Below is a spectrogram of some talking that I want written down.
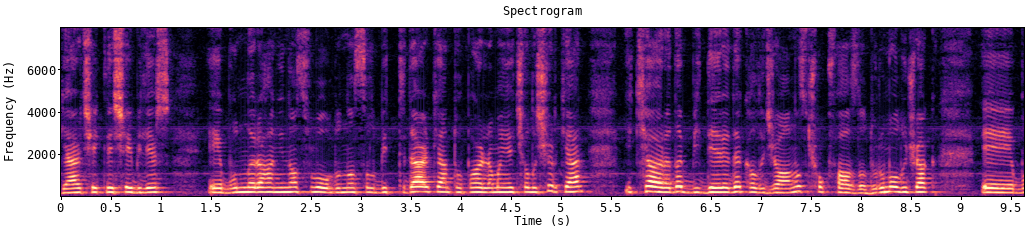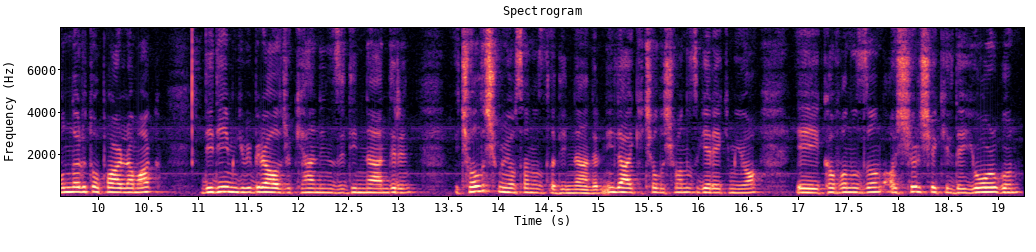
gerçekleşebilir. E, bunları hani nasıl oldu, nasıl bitti derken toparlamaya çalışırken iki arada bir derede kalacağınız çok fazla durum olacak. E, bunları toparlamak dediğim gibi birazcık kendinizi dinlendirin. E, çalışmıyorsanız da dinlendirin. İlla ki çalışmanız gerekmiyor. E, kafanızın aşırı şekilde yorgun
